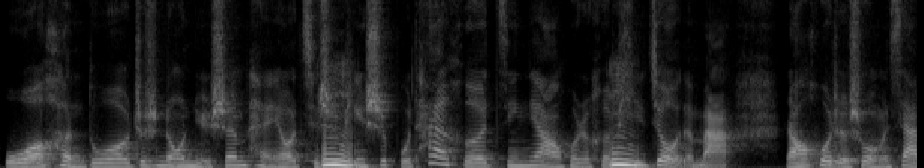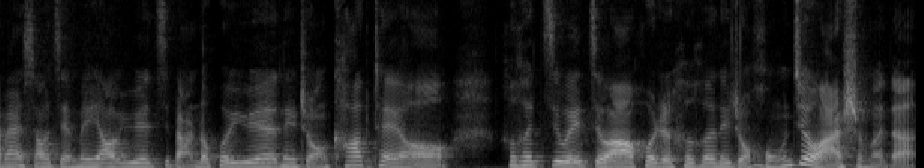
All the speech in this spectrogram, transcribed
我很多就是那种女生朋友，其实平时不太喝精酿或者喝啤酒的嘛。然后或者说我们下班小姐妹要约，基本上都会约那种 cocktail，喝喝鸡尾酒啊，或者喝喝那种红酒啊什么的。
